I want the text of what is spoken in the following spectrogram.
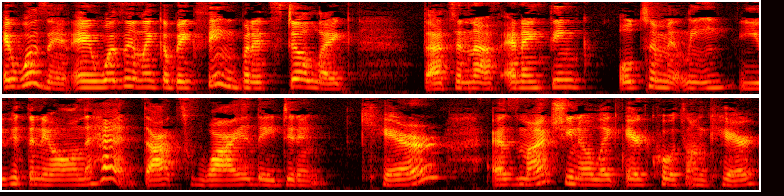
It wasn't. It wasn't like a big thing, but it's still like that's enough. And I think ultimately you hit the nail on the head. That's why they didn't care as much, you know, like air quotes on care.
